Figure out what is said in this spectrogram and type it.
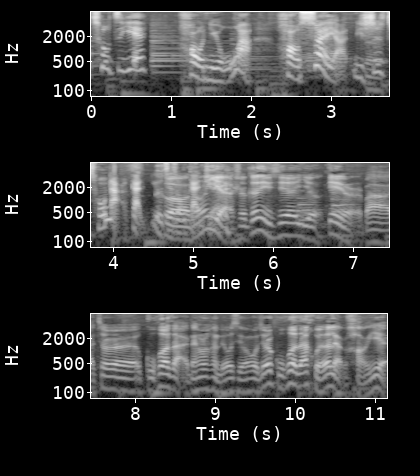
抽支烟好牛啊，好帅呀、你是从哪儿感有这种可能感觉？也是跟一些影电影儿吧，就是《古惑仔》那会儿很流行。我觉得《古惑仔》毁了两个行业，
